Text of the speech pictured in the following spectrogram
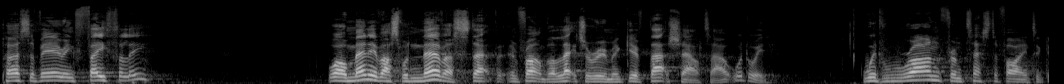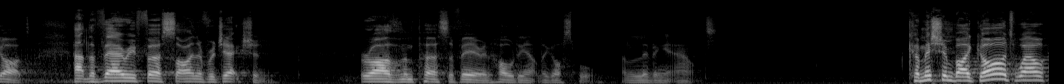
Persevering faithfully well, many of us would never step in front of the lecture room and give that shout out, would we? We'd run from testifying to God at the very first sign of rejection rather than persevere in holding out the gospel and living it out. Commissioned by God, well,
